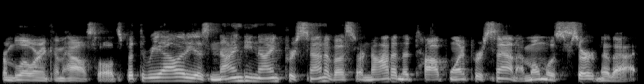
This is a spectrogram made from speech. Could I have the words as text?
from lower income households, but the reality is 99% of us are not in the top 1%. I'm almost certain of that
